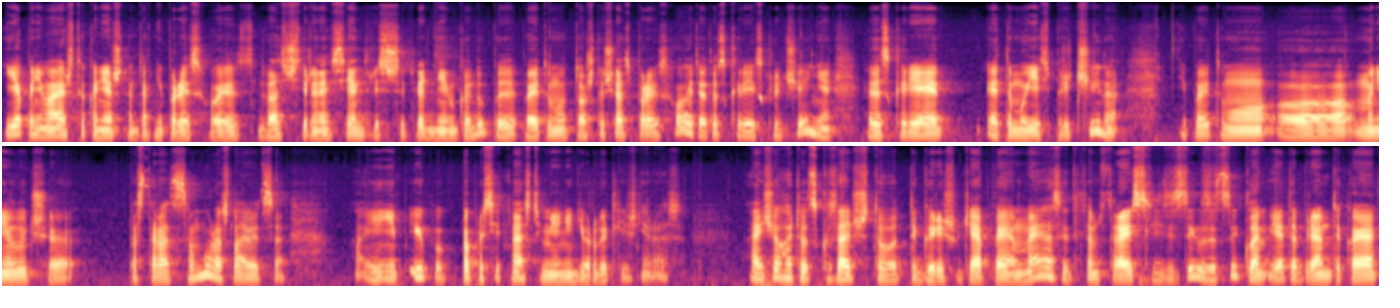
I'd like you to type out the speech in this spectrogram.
И я понимаю, что, конечно, так не происходит 24 на 7, 365 дней в году, поэтому то, что сейчас происходит, это скорее исключение, это скорее этому есть причина, и поэтому э, мне лучше постараться самому расслабиться и, и попросить Настю меня не дергать лишний раз. А еще хотел сказать, что вот ты говоришь, у тебя ПМС, и ты там стараешься следить за циклом, и это прям такая,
